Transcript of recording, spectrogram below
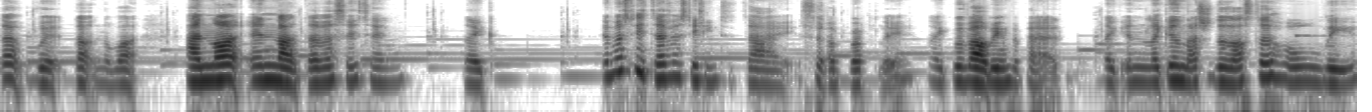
that weird, not no what, and not in that devastating, like, it must be devastating to die so abruptly, like without being prepared, like in like in a natural disaster. Holy,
